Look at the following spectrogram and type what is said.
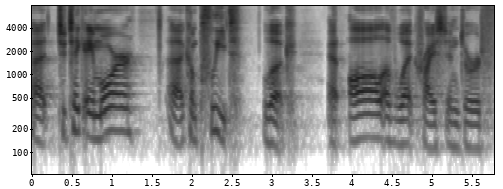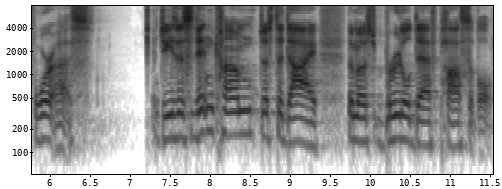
uh, to take a more uh, complete look at all of what Christ endured for us. Jesus didn't come just to die the most brutal death possible,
